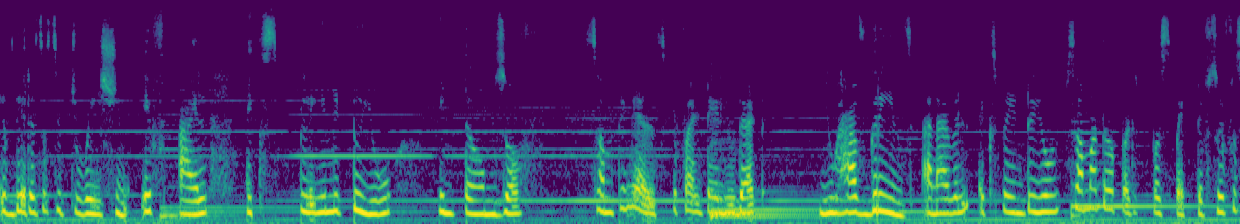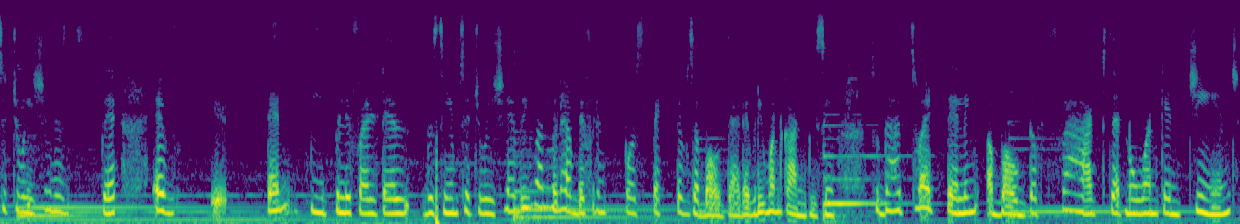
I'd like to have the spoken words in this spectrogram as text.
if there is a situation, if I'll explain it to you in terms of something else, if I'll tell you that you have greens and I will explain to you some other perspective. So, if a situation is there, if 10 people if i'll tell the same situation everyone will have different perspectives about that. Everyone can't be same. So that's why telling about the fact that no one can change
